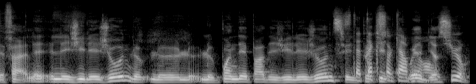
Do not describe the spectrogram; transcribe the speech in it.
Enfin, les, gilets jaunes, le, point de départ des gilets jaunes, c'est une taxe petite. Sur le carburant. Oui, bien sûr,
